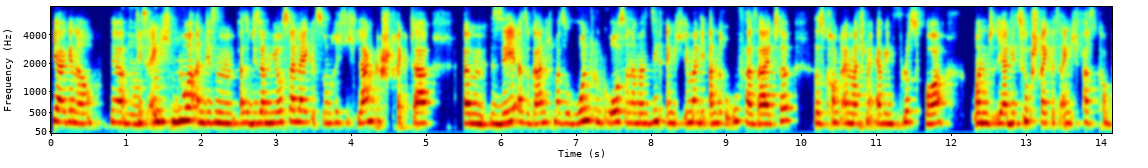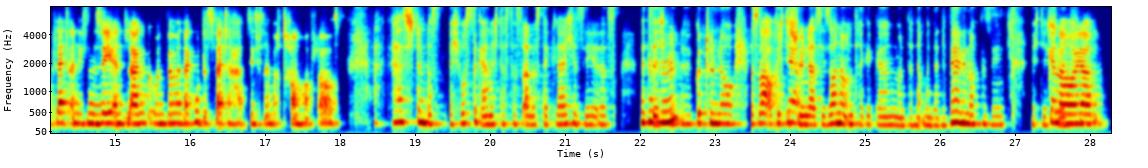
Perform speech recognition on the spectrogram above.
Ja, genau. Ja, genau. die ist eigentlich nur an diesem, also dieser Miosa Lake ist so ein richtig langgestreckter ähm, See, also gar nicht mal so rund und groß, sondern man sieht eigentlich immer die andere Uferseite. Also es kommt einem manchmal eher wie ein Fluss vor. Und ja, die Zugstrecke ist eigentlich fast komplett an diesem See entlang. Und wenn man da gutes Wetter hat, sieht es einfach traumhaft aus. Ach, das stimmt. Das, ich wusste gar nicht, dass das alles der gleiche See ist. Witzig. Mhm. Good to know. Das war auch richtig ja. schön. Da ist die Sonne untergegangen und dann hat man da die Berge noch gesehen. Richtig genau, schön. Genau, ja.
